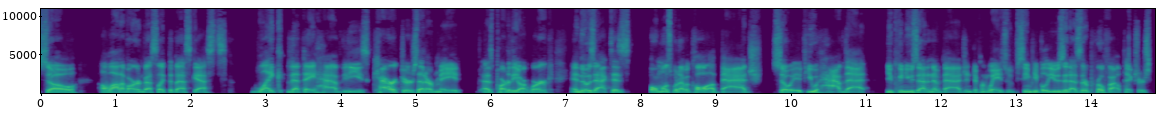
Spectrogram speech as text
So a lot of our invest like the best guests like that they have these characters that are made as part of the artwork, and those act as almost what I would call a badge. So if you have that, you can use that in a badge in different ways. We've seen people use it as their profile pictures.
